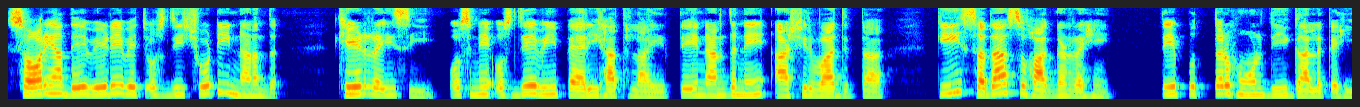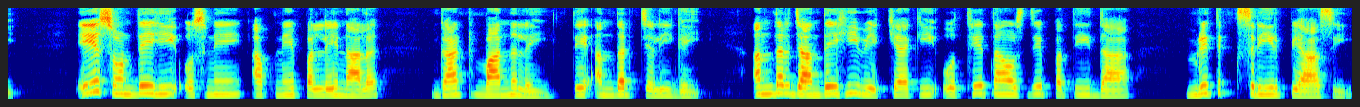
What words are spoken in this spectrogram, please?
ਸਹੁਰਿਆਂ ਦੇ ਵਿਹੜੇ ਵਿੱਚ ਉਸ ਦੀ ਛੋਟੀ ਨਣਦ ਖੇਡ ਰਹੀ ਸੀ। ਉਸਨੇ ਉਸਦੇ ਵੀ ਪੈਰੀ ਹੱਥ ਲਾਏ ਤੇ ਨਣਦ ਨੇ ਆਸ਼ੀਰਵਾਦ ਦਿੱਤਾ। ਕਿ ਸਦਾ ਸੁਹਾਗਣ ਰਹੇ ਤੇ ਪੁੱਤਰ ਹੋਣ ਦੀ ਗੱਲ ਕਹੀ। ਇਹ ਸੁਣਦੇ ਹੀ ਉਸਨੇ ਆਪਣੇ ਪੱਲੇ ਨਾਲ ਗੰਠ ਬੰਨ ਲਈ ਤੇ ਅੰਦਰ ਚਲੀ ਗਈ। ਅੰਦਰ ਜਾਂਦੇ ਹੀ ਵੇਖਿਆ ਕਿ ਉੱਥੇ ਤਾਂ ਉਸਦੇ ਪਤੀ ਦਾ ਮ੍ਰਿਤਕ ਸਰੀਰ ਪਿਆ ਸੀ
